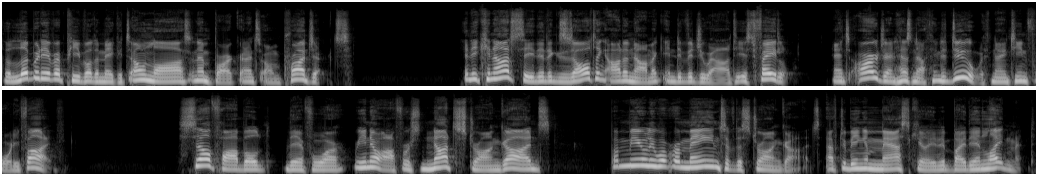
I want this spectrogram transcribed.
the liberty of a people to make its own laws and embark on its own projects. And he cannot see that exalting autonomic individuality is fatal, and its origin has nothing to do with 1945. Self hobbled, therefore, Reno offers not strong gods, but merely what remains of the strong gods after being emasculated by the Enlightenment.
